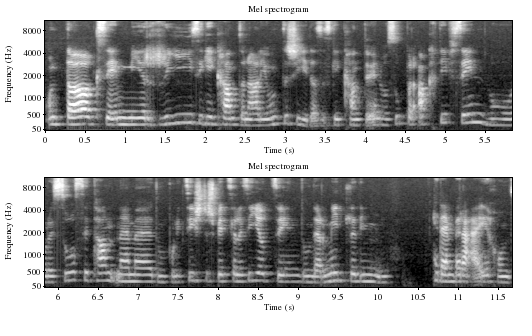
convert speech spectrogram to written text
Und da sehen wir riesige kantonale Unterschiede. Also es gibt Kantone, die super aktiv sind, die Ressourcen in die Hand nehmen und Polizisten spezialisiert sind und ermitteln im, in diesem Bereich und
